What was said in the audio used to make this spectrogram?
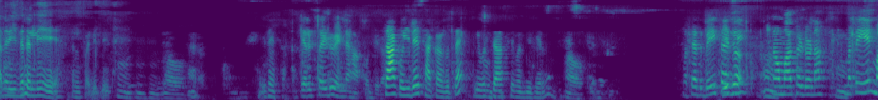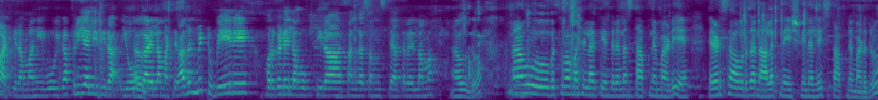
ಆದ್ರೆ ಇದರಲ್ಲಿ ಸ್ವಲ್ಪ ಇದೆ ಓಕೆ ಸಾಕು. ಎರಡು ಸೈಡು ಎಣ್ಣೆ ಹಾಕೋತೀರಾ ಸಾಕು ಇದೇ ಸಾಕಾಗುತ್ತೆ. ಇವತ್ತು ಜಾಸ್ತಿ ಬಂದಿದೆಯಲ್ಲ? ಮತ್ತೆ ಅದು ಬೇಯ್ತಾ ಇದೆ ನಾವು ಮಾತಾಡೋಣ. ಮತ್ತೆ ಏನ್ ಮಾಡ್ತೀರಮ್ಮ ನೀವು? ಈಗ ಫ್ರೀಯಲ್ಲಿ ಇದ್ದೀರಾ ಯೋಗ ಎಲ್ಲ ಮಾಡ್ತೀರಾ? ಅದನ್ನ ಬಿಟ್ಟು ಬೇರೆ ಹೊರಗಡೆ ಎಲ್ಲ ಹೋಗ್ತೀರಾ? ಸಂಘ ಸಂಸ್ಥೆ ಆತರ ಎಲ್ಲಮ್ಮ? ಹೌದು. ನಾವು ಬಸವ ಮಹಿಳಾ ಕೇಂದ್ರನ ಸ್ಥಾಪನೆ ಮಾಡಿ ಎರಡ್ ಸಾವಿರದ ನಾಲ್ಕನೇ ಇಸ್ವಿನಲ್ಲಿ ಸ್ಥಾಪನೆ ಮಾಡಿದ್ರು.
